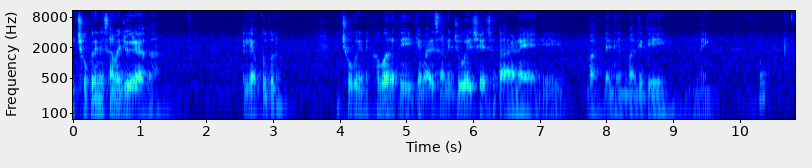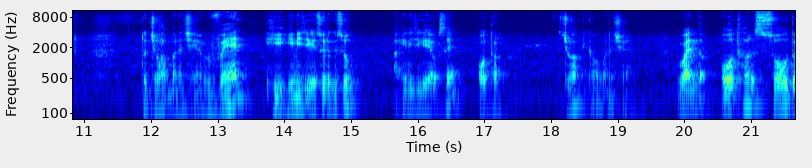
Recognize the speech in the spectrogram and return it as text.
એ છોકરીની સામે જોઈ રહ્યા હતા. એટલે આવતું હતું ને? એ છોકરીને ખબર હતી કે મારી સામે જુએ છે, છતાં એણે એ વાતને ધ્યાનમાં લીધી તો જવાબ બને છે વેન હી હીની જગ્યાએ શું લખીશું? હીની જગ્યાએ આવશે ઓથર જવાબ કેવો બને છે when the author saw the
